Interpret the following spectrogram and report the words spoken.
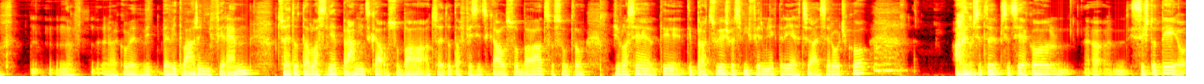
v jako ve, ve vytváření firem, co je to ta vlastně právnická osoba a co je to ta fyzická osoba, co jsou to, že vlastně ty, ty pracuješ ve své firmě, který je třeba SROčko, uh-huh. ale přece, přeci jako jsi to ty, jo.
